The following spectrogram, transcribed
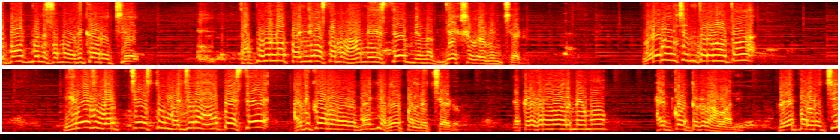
డిపార్ట్మెంట్ సమ అధికారి వచ్చి తప్పకుండా పనిచేస్తామని హామీ ఇస్తే నిన్న దీక్ష విరమించాడు విరమించిన తర్వాత ఈరోజు వర్క్ చేస్తూ మధ్యలో ఆపేస్తే అధికారులు అడగడానికి రేపల్లి వచ్చాడు. ఎక్కడికి రావాలి మేము? హెడ్ క్వార్టర్కి రావాలి. రేపల్లి వచ్చి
